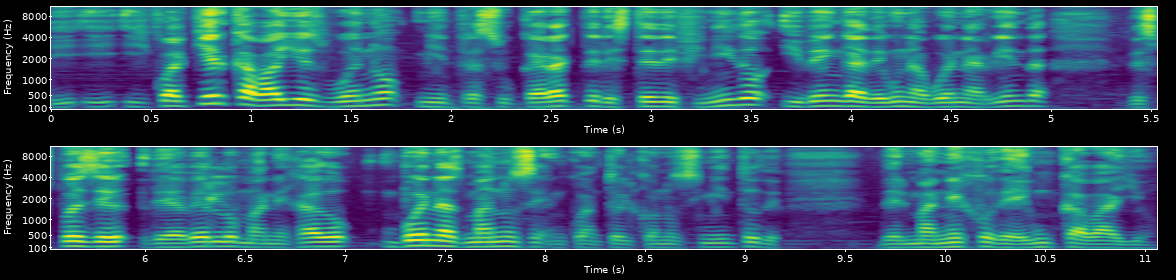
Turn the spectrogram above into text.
Y, y- y cualquier caballo es bueno mientras su carácter esté definido y venga de una buena rienda, después de, de haberlo manejado buenas manos en cuanto al conocimiento de- del manejo de un caballo.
